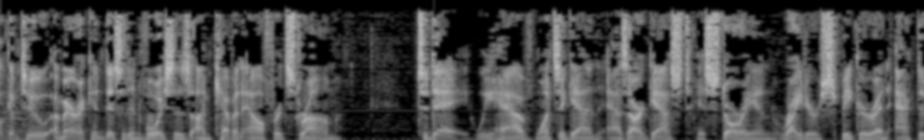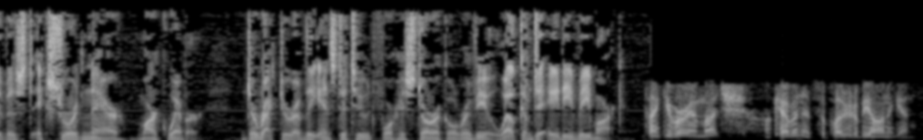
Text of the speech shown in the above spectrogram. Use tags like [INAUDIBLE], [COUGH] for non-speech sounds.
Welcome to American Dissident Voices. I'm Kevin Alfred Strom. Today we have once again as our guest historian, writer, speaker, and activist extraordinaire Mark Weber, director of the Institute for Historical Review. Welcome to ADV, Mark. Thank you very much, Kevin. It's a pleasure to be on again.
